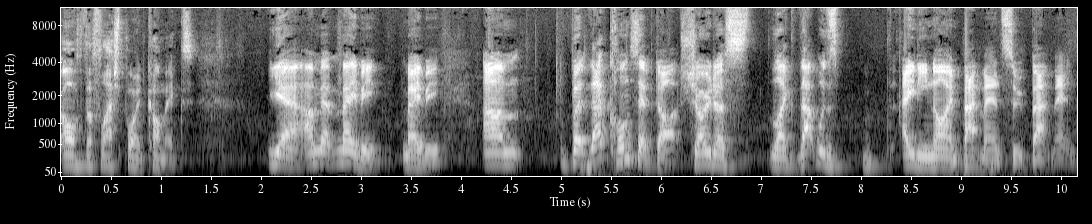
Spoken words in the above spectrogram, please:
of the Flashpoint comics. Yeah, mean, maybe, maybe. Um, but that concept art showed us like that was '89 Batman suit Batman.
